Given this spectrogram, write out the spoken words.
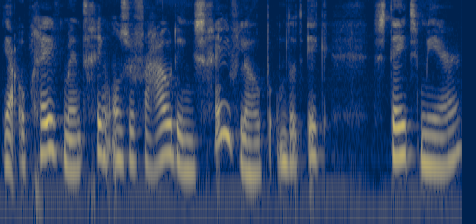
ja, op een gegeven moment ging onze verhouding scheef lopen, omdat ik steeds meer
